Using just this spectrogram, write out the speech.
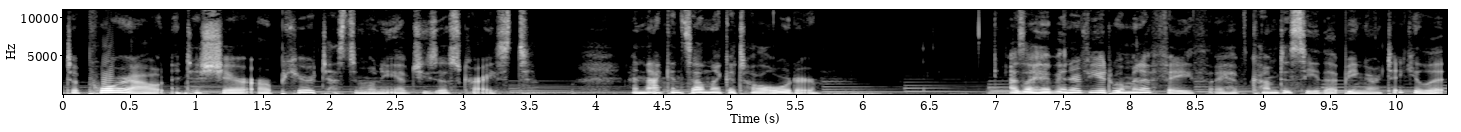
to pour out, and to share our pure testimony of Jesus Christ. And that can sound like a tall order. As I have interviewed women of faith, I have come to see that being articulate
